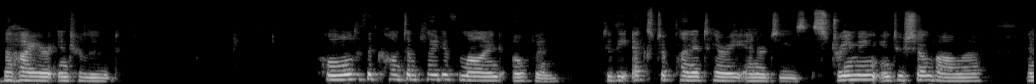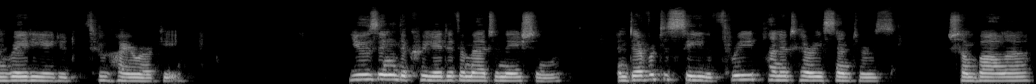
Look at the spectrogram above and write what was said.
The higher interlude. Hold the contemplative mind open to the extraplanetary energies streaming into Shambhala and radiated through hierarchy. Using the creative imagination, endeavor to see the three planetary centers, Shambhala,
